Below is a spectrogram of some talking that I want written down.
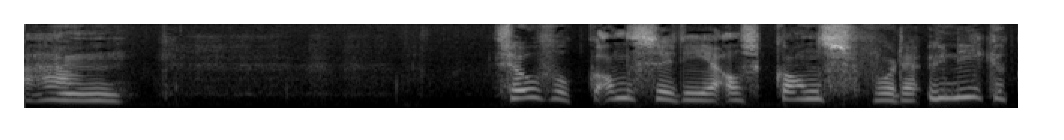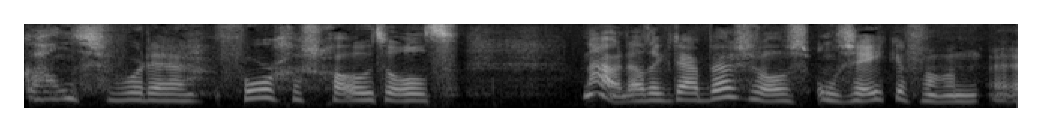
Um, zoveel kansen die je als kans worden, unieke kans worden voorgeschoteld. Nou, dat ik daar best wel eens onzeker van uh,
